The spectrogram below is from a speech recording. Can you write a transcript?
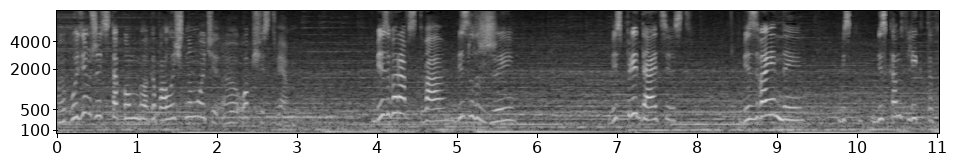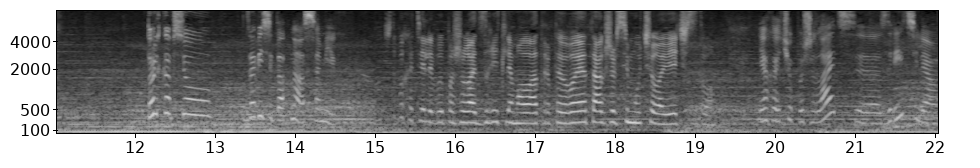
мы будем жить в таком благополучном э, обществе. Без воровства, без лжи, без предательств, без войны, без, без конфликтов. Только все зависит от нас самих. Что бы хотели вы пожелать зрителям АЛЛАТРА ТВ, а также всему человечеству? Я хочу пожелать э, зрителям,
